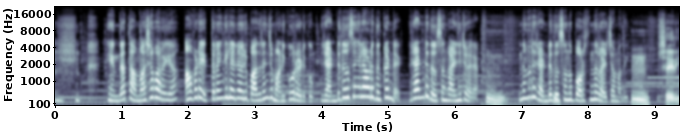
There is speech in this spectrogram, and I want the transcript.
എന്താ തമാശ പറയാ? അവിടെ എത്തണമെങ്കിൽ എന്നെ ഒരു പതിനഞ്ച് മണിക്കൂർ എടുക്കും. രണ്ടു ദിവസമെങ്കിലും അവിടെ നിൽക്കണ്ടേ രണ്ട് ദിവസം കഴിഞ്ഞിട്ട് വരാം. നിങ്ങൾ രണ്ടു ദിവസം ഒന്ന് പുറത്തുനിന്ന് കഴിച്ചാൽ മതി. ശരി.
